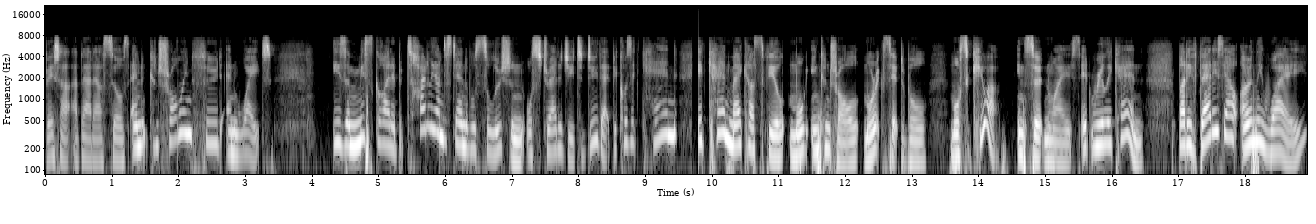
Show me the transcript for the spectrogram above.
better about ourselves. And controlling food and weight is a misguided but totally understandable solution or strategy to do that because it can it can make us feel more in control, more acceptable, more secure in certain ways. It really can. But if that is our only way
